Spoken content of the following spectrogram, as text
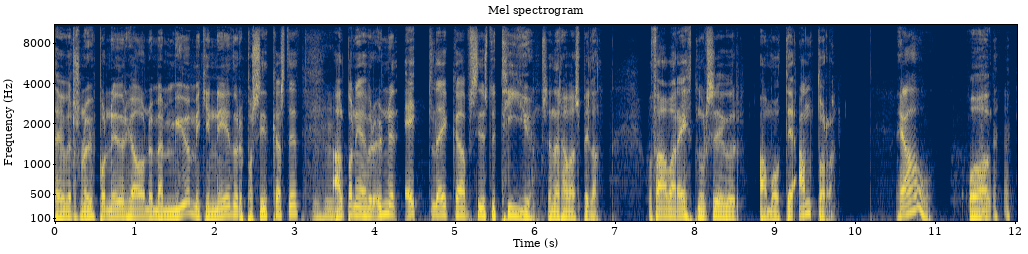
hefur verið svona upp og niður hjá honum en mjög mikið niður upp á síðkastið. Mhm. Albanía hefur unnið eitt leik af síðustu tíu sem þeir hafa spilað. Og það var 1-0 sigur á móti Andorra. Já. Og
